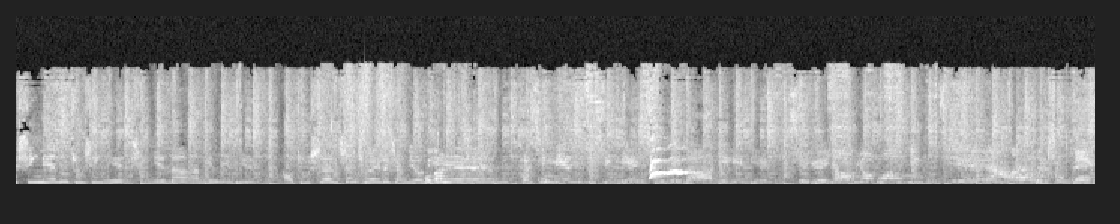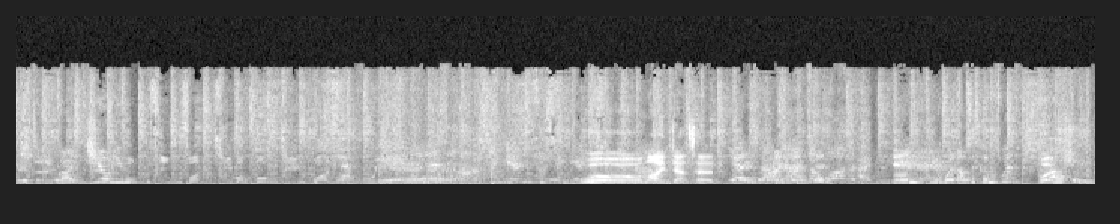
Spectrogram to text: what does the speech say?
贺新年，祝新年，新年啊年连年，炮竹声声吹得像有好吧年。贺新年，祝新年，新年啊年连年，岁月悠悠，光阴如箭。回首往事如烟，痛过心酸，希望从今万事如愿。贺新年，祝新年。Whoa, lion dance head. Yeah, it's a lion head. And you know what else it comes with? What? I'll show you.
